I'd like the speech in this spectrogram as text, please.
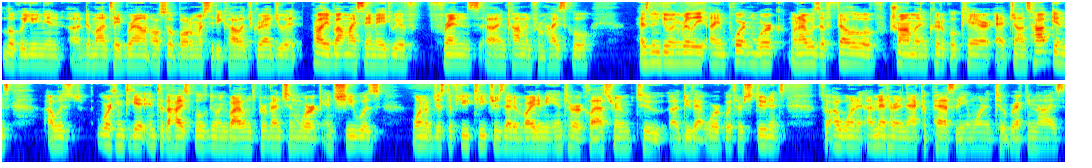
local union, uh, Diamonté Brown, also a Baltimore City College graduate, probably about my same age. We have friends uh, in common from high school. Has been doing really uh, important work. When I was a fellow of trauma and critical care at Johns Hopkins, I was working to get into the high schools doing violence prevention work, and she was one of just a few teachers that invited me into her classroom to uh, do that work with her students. So I wanted, I met her in that capacity and wanted to recognize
